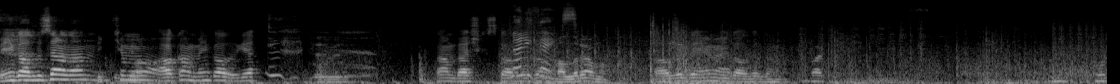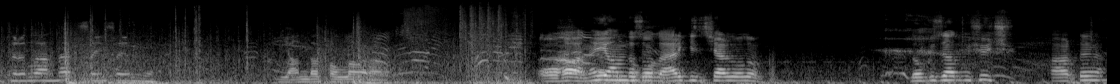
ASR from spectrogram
Beni kaldırsana lan. Kim o? Hakan beni kaldır gel. Tamam başkası kaldırdı. Kaldırıyor mu? Kaldırdı hemen kaldırdım. Bak. Kurtarılanlar sayı sayılmıyor. Yanda solda var abi. Oha ne yanda solda herkes içeride oğlum. 963 artı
